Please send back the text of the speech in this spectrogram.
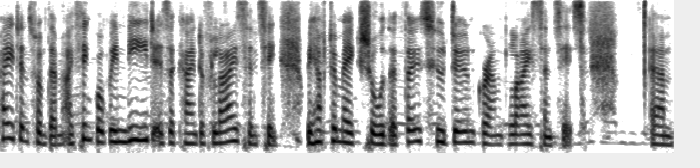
patents from them. I think what we need is a kind of licensing. We have to make sure that those who don't grant licenses um,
